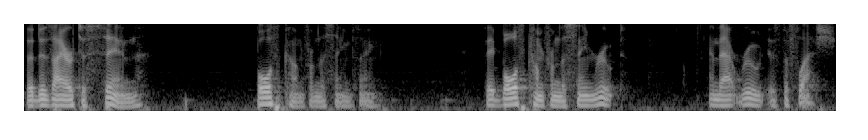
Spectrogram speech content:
the desire to sin both come from the same thing. They both come from the same root, and that root is the flesh.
